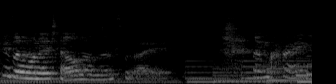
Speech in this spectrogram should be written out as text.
Because I want to tell them. That's why. I'm crying.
